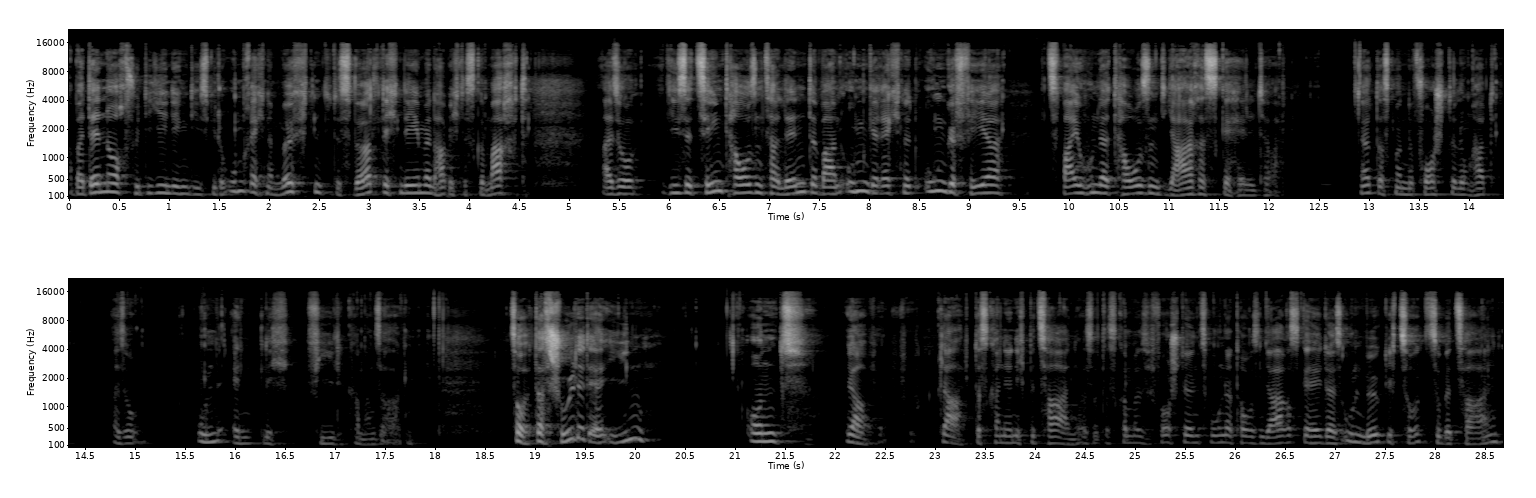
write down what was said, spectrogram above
Aber dennoch, für diejenigen, die es wieder umrechnen möchten, die das wörtlich nehmen, habe ich das gemacht. Also diese 10.000 Talente waren umgerechnet ungefähr 200.000 Jahresgehälter. Ja, dass man eine Vorstellung hat, also unendlich viel, kann man sagen. So, das schuldet er ihn und ja, Klar, das kann er nicht bezahlen. Also das kann man sich vorstellen, 200.000 Jahresgehälter ist unmöglich zurückzubezahlen.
